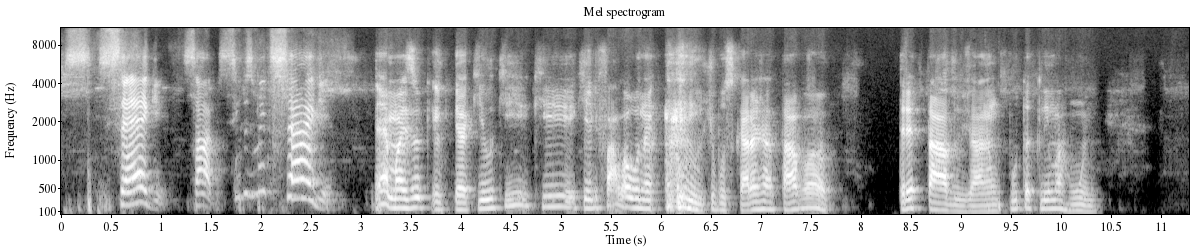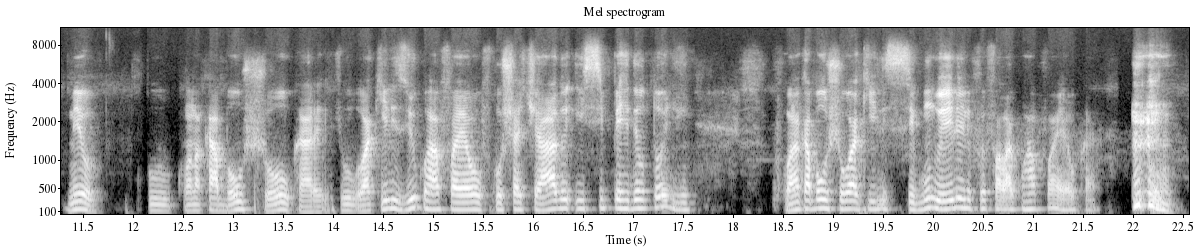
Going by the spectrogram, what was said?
segue, sabe? Simplesmente segue. É, mas é aquilo que, que, que ele falou, né? tipo, os caras já estavam tretados já, né? um puta clima ruim. Meu, o, quando acabou o show, cara, o Aquiles viu que o Rafael ficou chateado e se perdeu todinho. Quando acabou o show, Aquiles, segundo ele, ele foi falar com o Rafael, cara.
